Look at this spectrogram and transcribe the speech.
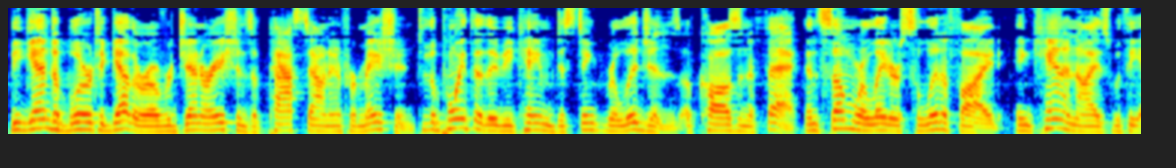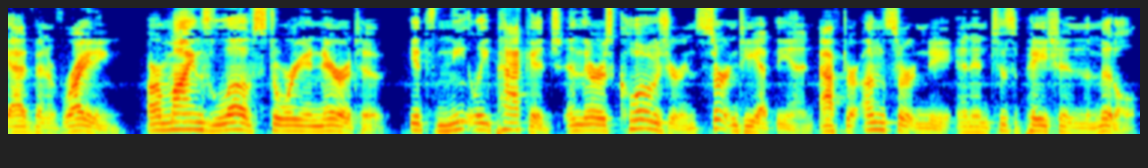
began to blur together over generations of passed down information to the point that they became distinct religions of cause and effect, and some were later solidified and canonized with the advent of writing. Our minds love story and narrative. It's neatly packaged, and there is closure and certainty at the end, after uncertainty and anticipation in the middle.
